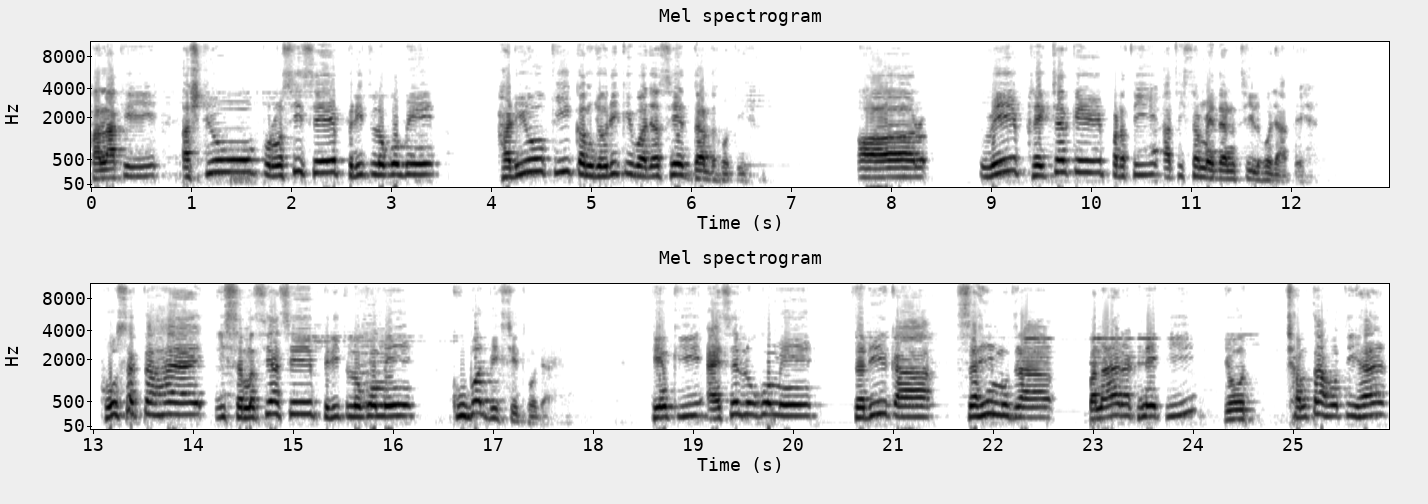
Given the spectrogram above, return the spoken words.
हालाँकि अस्टियोपोरोसिस से पीड़ित लोगों में हड्डियों की कमज़ोरी की वजह से दर्द होती है। और वे फ्रैक्चर के प्रति अति संवेदनशील हो जाते हैं। हो सकता है इस समस्या से पीड़ित लोगों में कुबर विकसित हो जाए, क्योंकि ऐसे लोगों में शरीर का सही मुद्रा बनाए रखने की जो क्षमता होती है,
